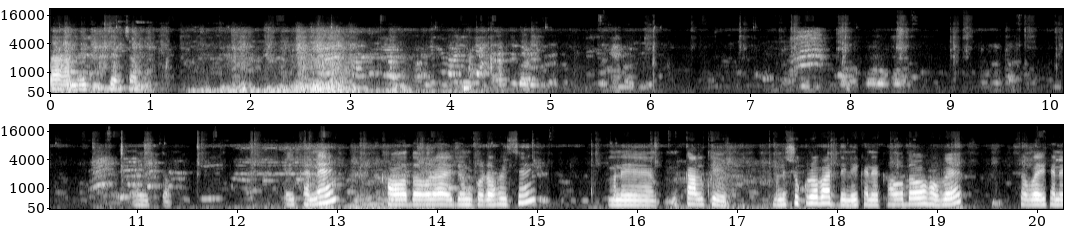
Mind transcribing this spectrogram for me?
দাঁড়ান দিয়ে যাব। এখানে খাওয়া দাওয়ার আয়োজন করা হয়েছে। মানে কালকে মানে শুক্রবার দিন এখানে খাওয়া দাওয়া হবে। সবাই এখানে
